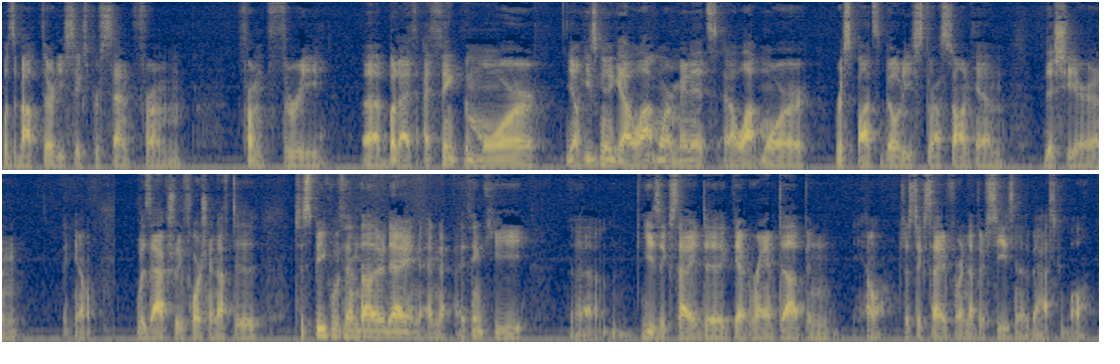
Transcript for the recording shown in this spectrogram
was about thirty six percent from from three. Uh, but I, I think the more you know, he's going to get a lot more minutes and a lot more responsibilities thrust on him this year. And you know, was actually fortunate enough to to speak with him the other day, and, and I think he um, he's excited to get ramped up and you know just excited for another season of basketball.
